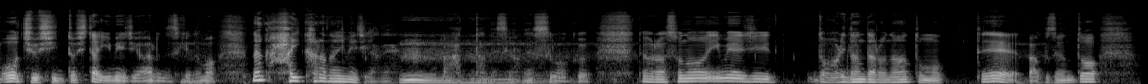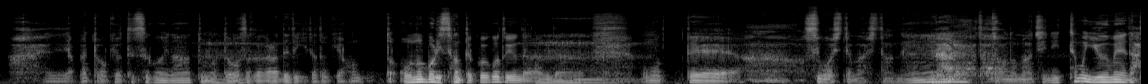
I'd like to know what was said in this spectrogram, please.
を中心としたイメージがあるんですけども、なんかハイカラなイメージがね、あったんですよねすごく。だからそのイメージ通りなんだろうなと思って漠然とはいやっぱり東京ってすごいなと思って大阪から出てきた時は本当おのぼりさんってこういうこと言うんだなみたいな思ってはあ過ごしてましたね。なるほどどの町に行っても有名だ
